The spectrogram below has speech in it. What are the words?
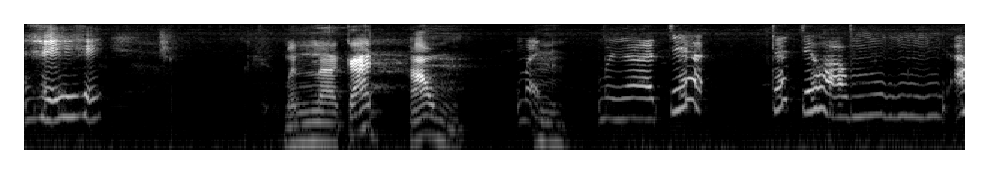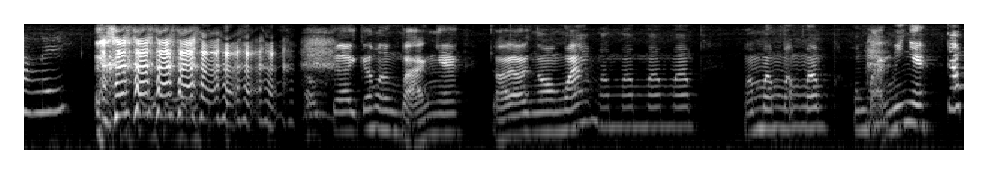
Mình là cá hồng. Ừ. mình là chết. Chết chứ không ăn đi. Ok cảm ơn bạn nha. Trời ơi ngon quá. Mâm mâm mâm mâm. Mâm mâm mâm mâm. Hôn bạn miếng nha. Chốc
